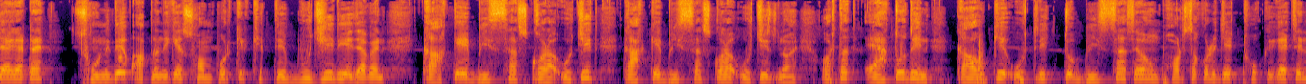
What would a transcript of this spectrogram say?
জায়গাটায় শনিদেব আপনাদেরকে সম্পর্কের ক্ষেত্রে বুঝিয়ে দিয়ে যাবেন, কাকে বিশ্বাস করা উচিত, কাকে বিশ্বাস করা উচিত নয়। অর্থাৎ এতদিন কাউকে অতিরিক্ত বিশ্বাস এবং ভরসা করে যে ঠকে গেছেন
